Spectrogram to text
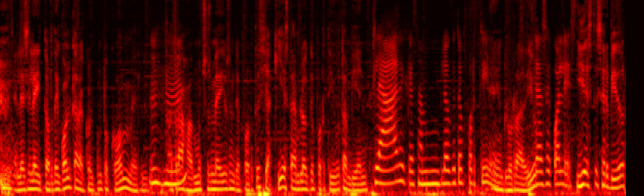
Él es el editor de golcaracol.com, él ha trabajado en muchos medios en deportes y aquí está en Blog Deportivo también, Claro, el que está en Blog Deportivo. en Blue Radio. Ya sé cuál es. Y este servidor.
